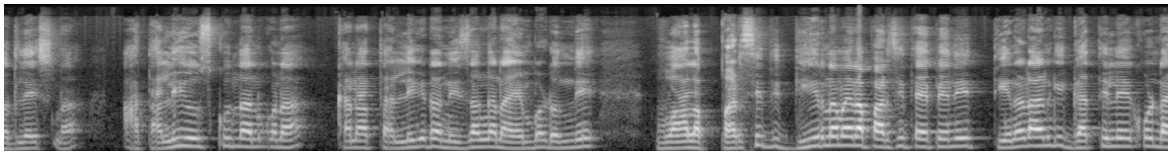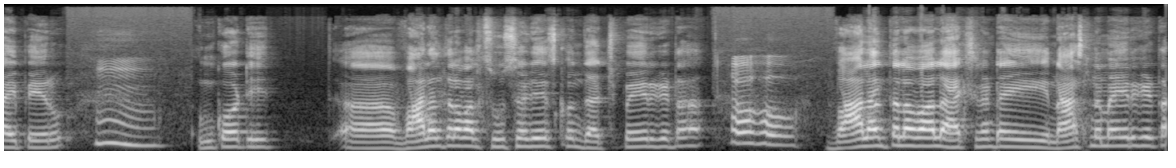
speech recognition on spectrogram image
వదిలేసిన. ఆ తల్లి చూసుకుంది అనుకున్నా కానీ ఆ తల్లి గిట నిజంగా నా ఎంబడి ఉంది. వాళ్ళ పరిస్థితి దీర్ణమైన పరిస్థితి అయిపోయింది. తినడానికి గతి లేకుండా అయిపోయారు. ఇంకోటి ఆ, వాళ్ళంతలో వాళ్ళు సూసైడ్ చేసుకొని చచ్చిపోయారు గిట ఓహో. వాళ్ళంతలో వాళ్ళు యాక్సిడెంట్ అయ్యి నాశనం అయ్యారు గిట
